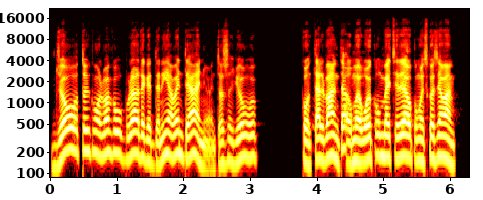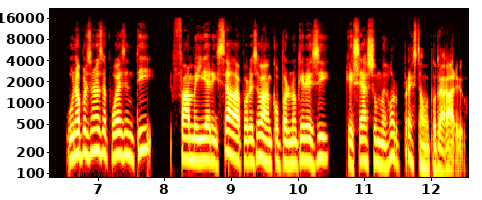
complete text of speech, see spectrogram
Yo estoy con el Banco Popular desde que tenía 20 años, entonces yo voy con tal banco, o me voy con BHD o con Scotia Bank. Una persona se puede sentir familiarizada por ese banco, pero no quiere decir que sea su mejor préstamo hipotecario.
